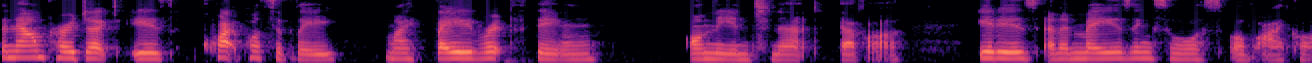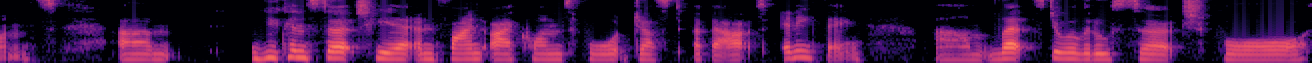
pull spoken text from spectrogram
The Noun Project is quite possibly my favorite thing on the internet ever. It is an amazing source of icons. Um, you can search here and find icons for just about anything. Um, let's do a little search for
